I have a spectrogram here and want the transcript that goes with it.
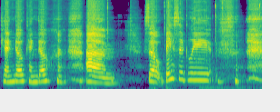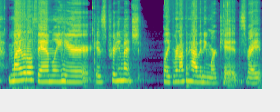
Kengo Kengo. Um so basically my little family here is pretty much like we're not gonna have any more kids right?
